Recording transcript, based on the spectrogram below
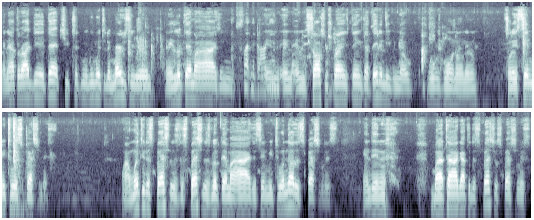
And after I did that, she took me. We went to the emergency room, and they looked at my eyes and and, and, and saw some strange things that they didn't even know what was going on in them. So they sent me to a specialist. When I went to the specialist, the specialist looked at my eyes and sent me to another specialist. And then by the time I got to the special specialist,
